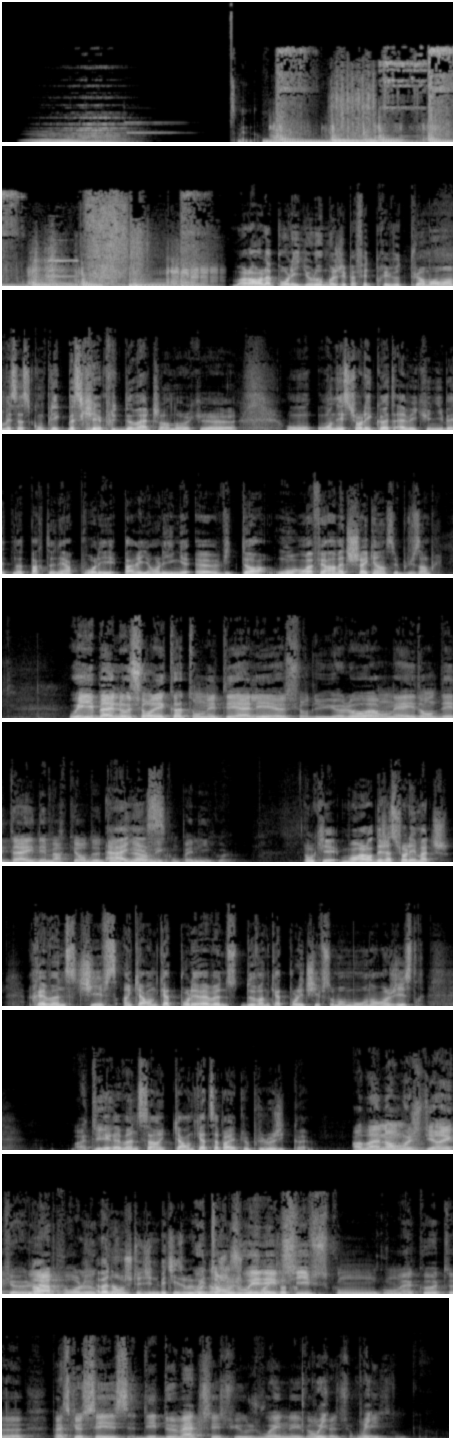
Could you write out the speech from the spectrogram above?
Bon alors là pour les YOLO, moi j'ai pas fait de preview depuis un moment, mais ça se complique parce qu'il y a plus que deux matchs. Hein, donc euh, on, on, est sur les cotes avec Unibet, notre partenaire pour les paris en ligne. Euh, Victor, on, on, va faire un match chacun, c'est plus simple. Oui, bah nous sur les cotes, on était allé euh, sur du YOLO, on est allé dans le détail des marqueurs de touchdown ah, yes. et compagnie quoi. Ok, bon alors déjà sur les matchs. Ravens Chiefs 1,44 pour les Ravens, 2,24 pour les Chiefs au moment où on enregistre. Bah, les Ravens à 1,44 ça paraît être le plus logique quand même. Ah bah non, moi je dirais que non. là pour le ah bah non, je te dis une bêtise. Oui, autant oui, non, je, jouer je les Chiefs qu'on qu la cote euh, parce que c'est des deux matchs, c'est celui où je vois une éventuelle oui, surprise. Donc.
